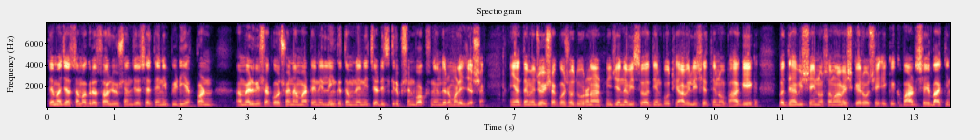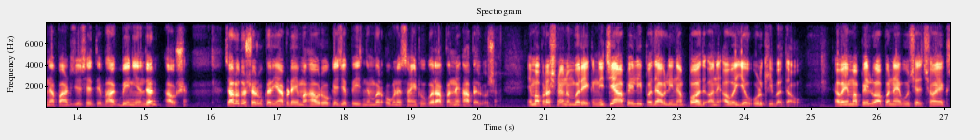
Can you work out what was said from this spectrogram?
તેમજ આ સમગ્ર સોલ્યુશન જે છે તેની પીડીએફ પણ મેળવી શકો છો. એના માટેની લિંક તમને નીચે ડિસ્ક્રિપ્શન બોક્સની અંદર મળી જશે. અહીંયા તમે જોઈ શકો છો ધોરણ આઠની જે નવી સ્વાધ્યન પોથી આવેલી છે, તેનો ભાગ એક. બધા વિષયનો સમાવેશ કર્યો છે. એક એક પાઠ છે. બાકીના પાઠ જે છે તે ભાગ બેની અંદર આવશે. ચાલો તો શરૂ કરીએ આપણે મહાવરો કે જે પેજ નંબર ઓગણસાઠ ઉપર આપણને આપેલો છે. એમાં પ્રશ્ન નંબર એક. નીચે આપેલી પદાવલીના પદ અને અવયવ ઓળખી બતાવો. હવે એમાં પહેલું આપણને આવ્યું છે છ એક્સ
